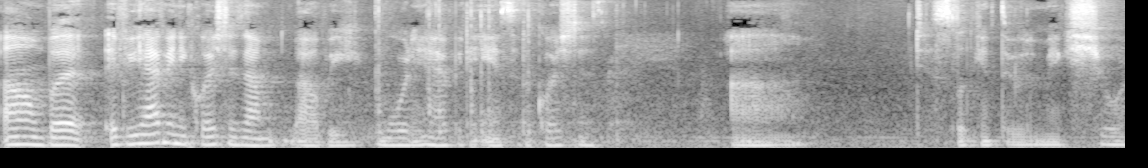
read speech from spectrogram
um, but if you have any questions, I'm I'll be more than happy to answer the questions. Um, just looking through to make sure.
